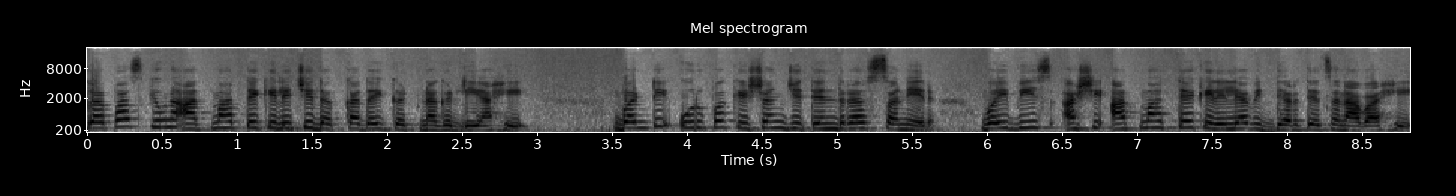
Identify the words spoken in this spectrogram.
गळपास घेऊन आत्महत्या केल्याची धक्कादायक घटना घडली आहे. बंटी उर्फ किशन जितेंद्र सनेर वय वीस अशी आत्महत्या केलेल्या विद्यार्थ्याचं नाव आहे.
